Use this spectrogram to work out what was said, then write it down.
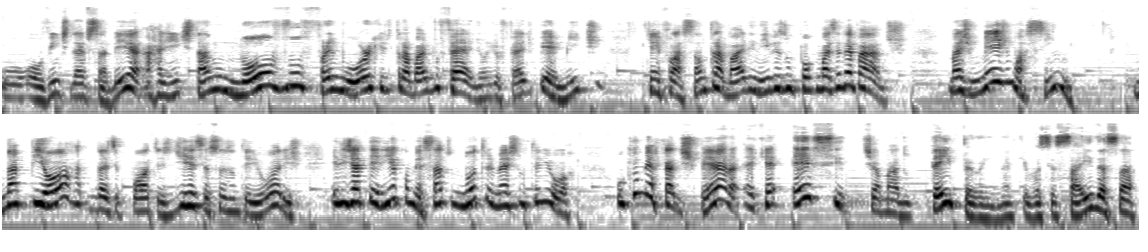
o ouvinte deve saber, a gente está no novo framework de trabalho do Fed, onde o Fed permite que a inflação trabalhe em níveis um pouco mais elevados. Mas mesmo assim, na pior das hipóteses de recessões anteriores, ele já teria começado no trimestre anterior. O que o mercado espera é que esse chamado tapering, né, que você sair dessa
